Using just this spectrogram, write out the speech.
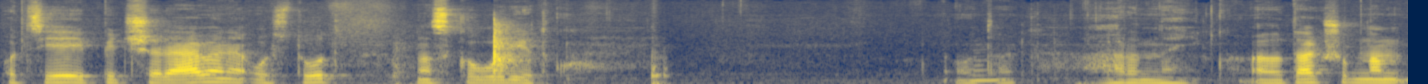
оцієї підчеревини ось тут на сковорідку. Отак. Гарненько. Але так, щоб нам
